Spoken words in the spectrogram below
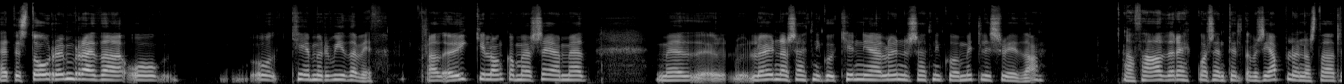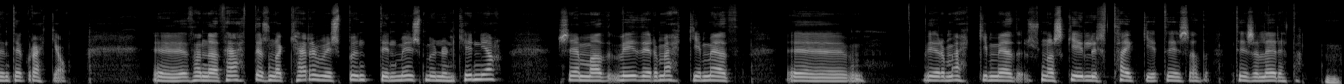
Þetta er stór umræða og, og kemur víða við. Að auki langar með að segja með, með launasetningu, kynja launasetningu á millisviða að það er eitthvað sem til dæmis jafnlaunastæðalinn tekur ekki á. E, þannig að þetta er svona kerfisbundin mismunun kynja sem að við erum ekki með, uh, við erum ekki með svona skilirtæki til þess að, að leira þetta. Mm.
